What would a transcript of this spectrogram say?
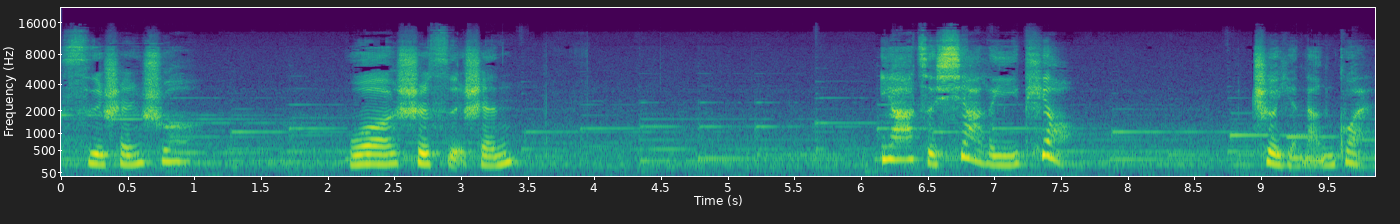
死神说：“我是死神。”鸭子吓了一跳。这也难怪。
